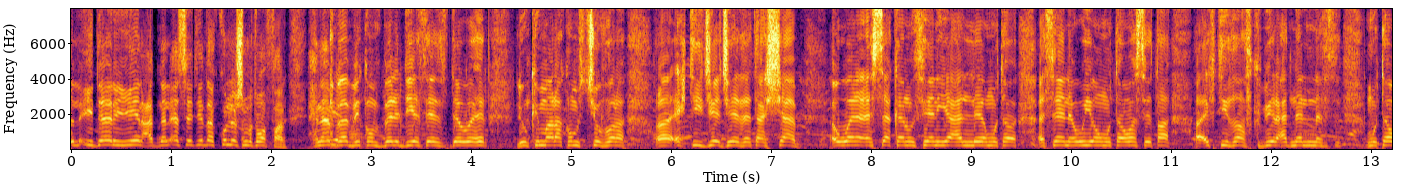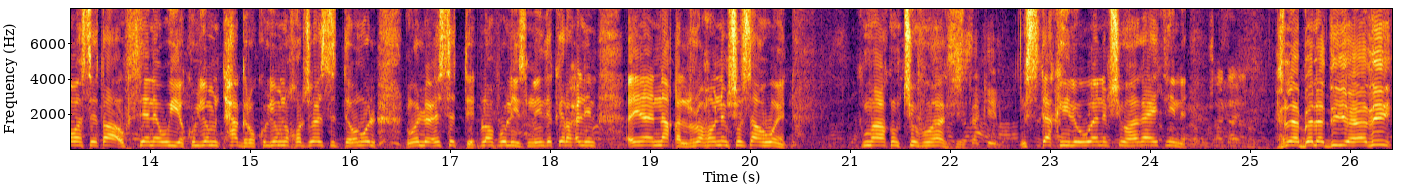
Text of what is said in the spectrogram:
الإداريين عندنا الأساتذة كلش متوفر. مرحبا بكم في بلدية ثلاث دوائر اليوم كما راكم تشوفوا راه احتجاج هذا تاع الشعب. اولا على السكن وثانيا على. الثانوية ومتوسطه آه، اكتظاظ كبير عندنا المتوسطه والثانويه كل يوم نتحقروا كل يوم نخرجوا على ستة ونولوا نولوا على ستة. بلا بوليس منين ذاك يروح علينا النقل نروحوا نمشوا ساهوين كما راكم تشوفوا هكذا. 6 كيلو 6 كيلو ونمشيوها قاعدين إحنا بلدية هذه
